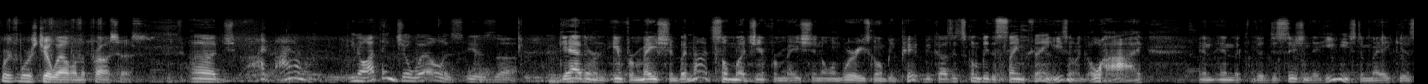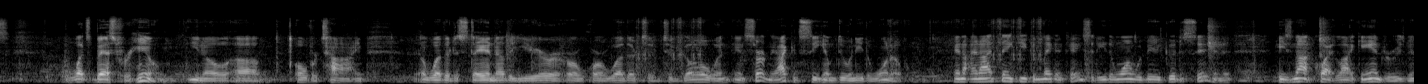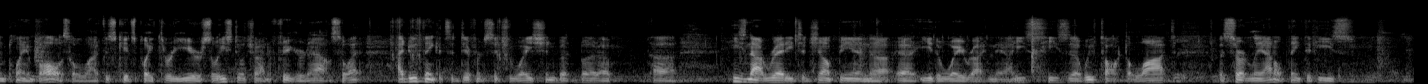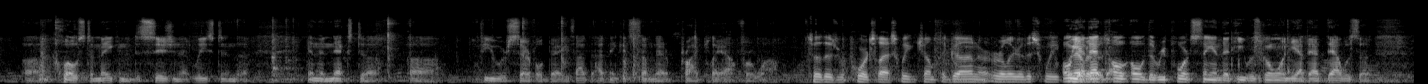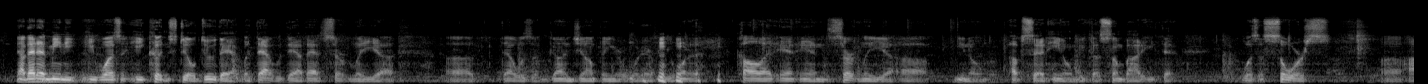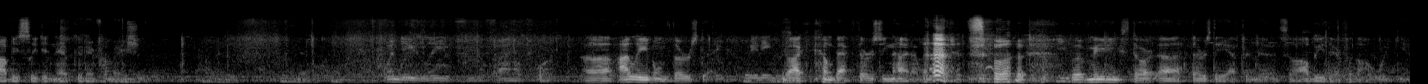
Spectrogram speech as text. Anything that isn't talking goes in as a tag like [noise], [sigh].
Where, where's Joel in the process? Uh, I, I don't you know, I think Joel is is uh, gathering information, but not so much information on where he's going to be picked because it's going to be the same thing. He's going to go high, and and the, the decision that he needs to make is what's best for him. You know, uh, over time. Whether to stay another year or, or, or whether to, to go, and, and certainly I could see him doing either one of them. And, and I think you can make a case that either one would be a good decision. He's not quite like Andrew. He's been playing ball his whole life. This kid's played three years, so he's still trying to figure it out. So I, I do think it's a different situation, but but uh, uh, he's not ready to jump in uh, uh either way right now. He's he's uh, we've talked a lot, but certainly I don't think that he's uh, close to making a decision at least in the in the next few or several days. I, I think it's something that'll probably play out for a while. So those reports last week jumped the gun, or earlier this week. Oh yeah, that. Oh, oh, the report saying that he was going. Yeah, that that was a. Now that doesn't mean he, he wasn't. He couldn't still do that, but that yeah, that certainly. Uh, uh, that was a gun jumping or whatever you want to [laughs] call it, and, and certainly, uh, uh, you know, upset him because somebody that was a source uh, obviously didn't have good information. When do you leave for the Final Four? Uh, I leave on Thursday. Meeting? No, I come back Thursday night. I will. [laughs] so, but meetings start uh, Thursday afternoon, so I'll be there for the whole weekend.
